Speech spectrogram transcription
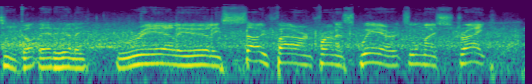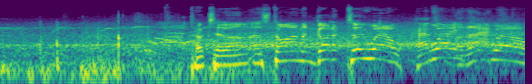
Gee, you got that early. Really early. So far in front of square, it's almost straight. Took it on this time and got it too well. Have some Way of that. too well.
